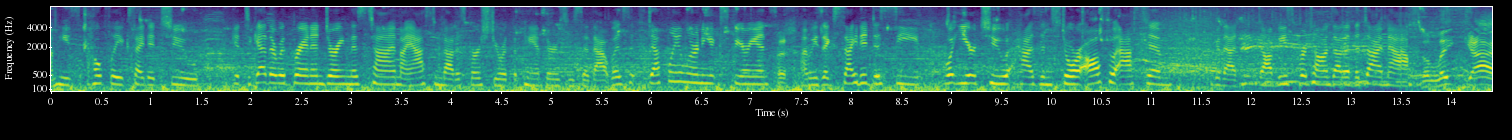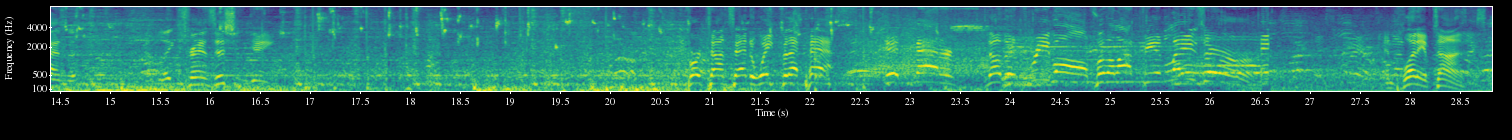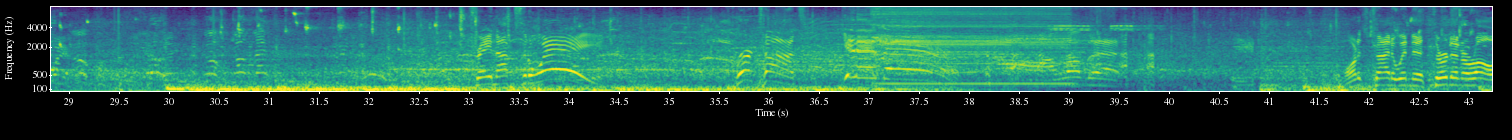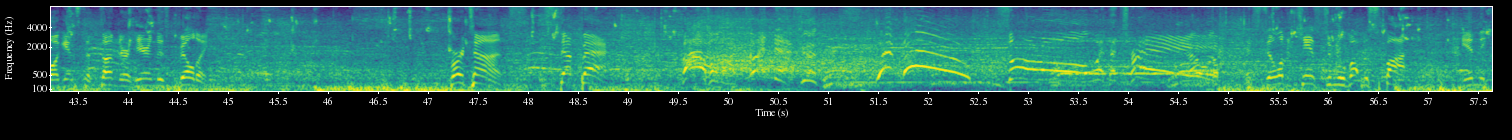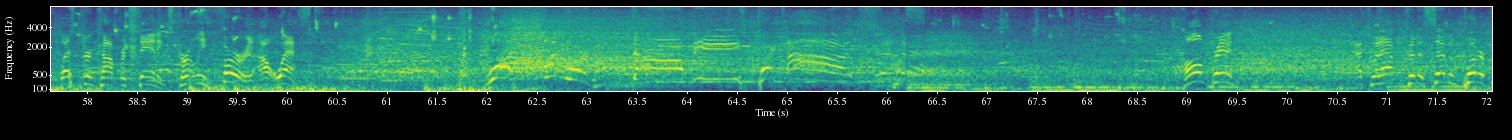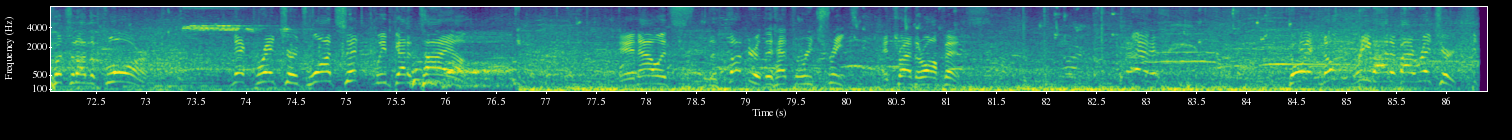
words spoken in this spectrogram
Um, he's hopefully excited to get together with Brandon during this time. I asked him about his first year with the Panthers. He said that was definitely a learning experience. Um, he's excited to see what year two has in store. Also asked him, look at that, Davis Bertans out of the timeout. The late guy in the late transition game. Bertans had to wait for that pass. Didn't matter. Another three ball for the Latvian laser. And plenty of time. Trey knocks it away. Bertans, get in there! Oh, I love that. Hornets trying to win their third in a row against the Thunder here in this building. Bertans, step back. Oh my goodness! Woohoo! Zorro with the trade! And still have a chance to move up a spot in the Western Conference standings. Currently third out west. What footwork! Davis Bertans! Holmgren. That's what happened to the seven-footer. Puts it on the floor. Nick Richards wants it. We've got a tie-up. And now it's the Thunder that had to retreat and try their offense. Going, nope, rebounded by Richards.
